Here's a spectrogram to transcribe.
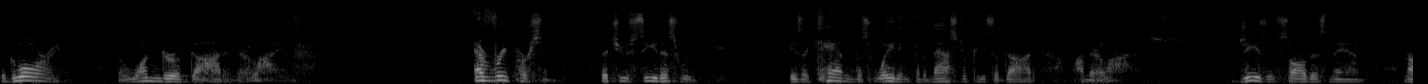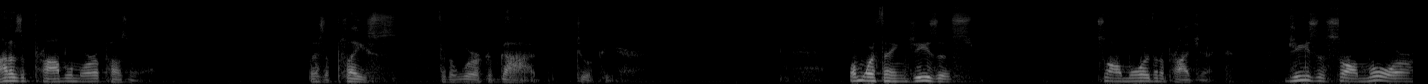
the glory, the wonder of God in their life. Every person that you see this week is a canvas waiting for the masterpiece of God on their lives. Jesus saw this man not as a problem or a puzzle, but as a place for the work of God to appear. One more thing Jesus saw more than a project. Jesus saw more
